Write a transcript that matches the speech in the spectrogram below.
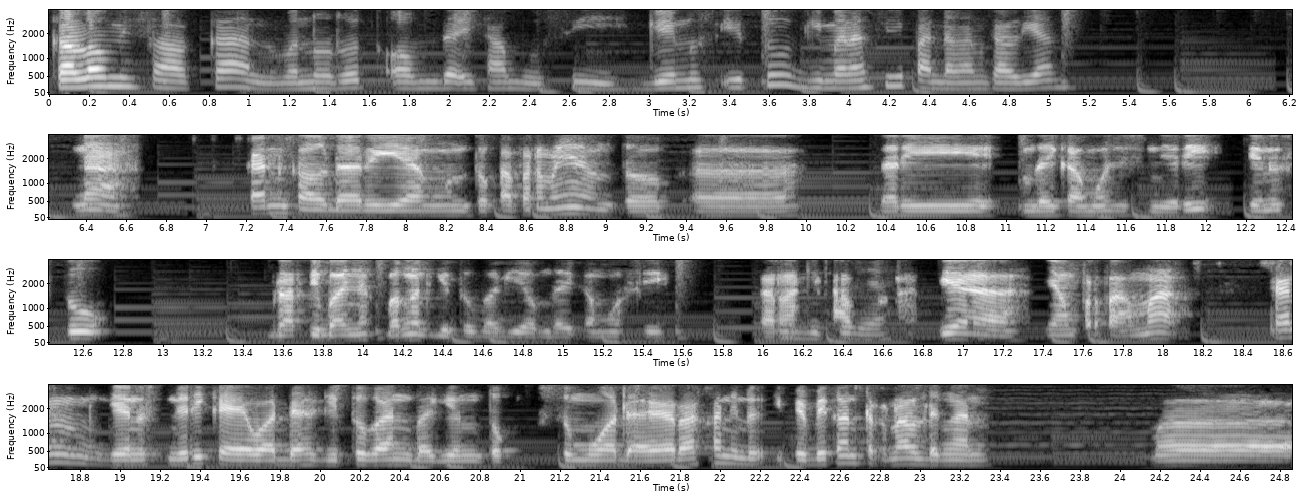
kalau misalkan menurut Omda Ikamusi, genus itu gimana sih pandangan kalian? Nah, kan kalau dari yang untuk apa namanya untuk uh, dari Omda Ikamusi sendiri, genus tuh berarti banyak banget gitu bagi Omda Ikamusi. Karena oh, gitu apa? Ya? ya, yang pertama kan genus sendiri kayak wadah gitu kan bagi untuk semua daerah kan IPB kan terkenal dengan uh,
